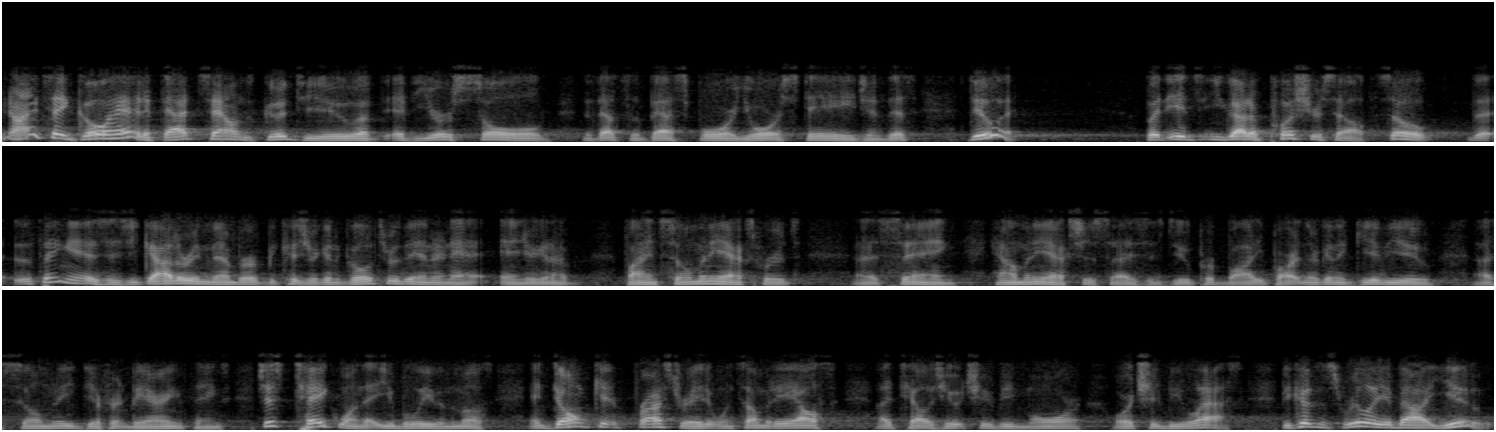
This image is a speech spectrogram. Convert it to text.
You know, I'd say go ahead if that sounds good to you. If, if you're sold that that's the best for your stage of this, do it. But it's you got to push yourself. So the the thing is, is you got to remember because you're going to go through the internet and you're going to find so many experts uh, saying how many exercises do per body part, and they're going to give you uh, so many different varying things. Just take one that you believe in the most, and don't get frustrated when somebody else uh, tells you it should be more or it should be less, because it's really about you.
